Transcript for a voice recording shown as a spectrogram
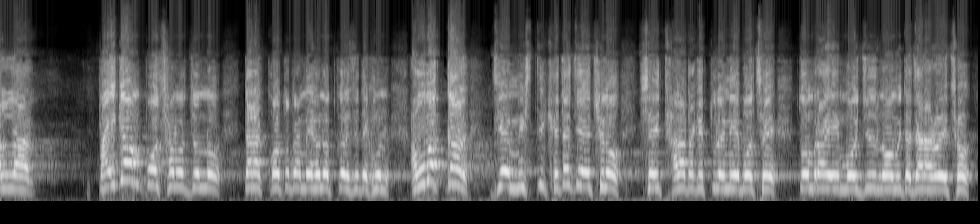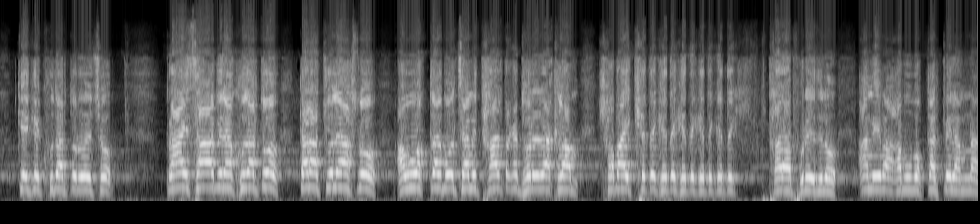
আল্লাহর পাইগাম পৌঁছানোর জন্য তারা কতটা মেহনত করেছে দেখুন। আবু বাক্কার যে মিষ্টি খেতে চেয়েছিল, সেই থালাটাকে তুলে নিয়ে বলছে, তোমরা এই মসজিদ নবমীতে যারা রয়েছো, কে কে ক্ষুধার্ত রয়েছো? প্রায় সাহাবিরা ক্ষুধার্ত, তারা চলে আসলো। আবু বক্কার বলছে, আমি থালটাকে ধরে রাখলাম। সবাই খেতে খেতে খেতে খেতে খেতে থালা ফুরিয়ে দিল। আমি এবার আবু বক্কার পেলাম না।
